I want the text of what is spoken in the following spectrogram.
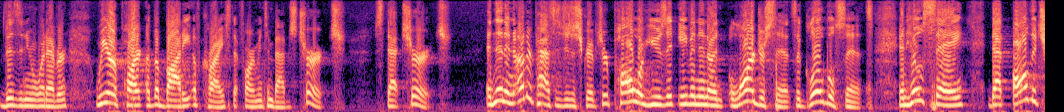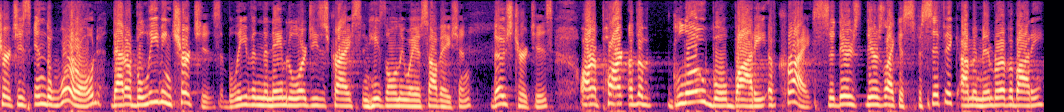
visiting or whatever, we are part of the body of Christ at Farmington Baptist Church. It's that church. And then in other passages of Scripture, Paul will use it even in a larger sense, a global sense. And he'll say that all the churches in the world that are believing churches, believe in the name of the Lord Jesus Christ and He's the only way of salvation, those churches are a part of the global body of Christ. So there's, there's like a specific, I'm a member of a body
